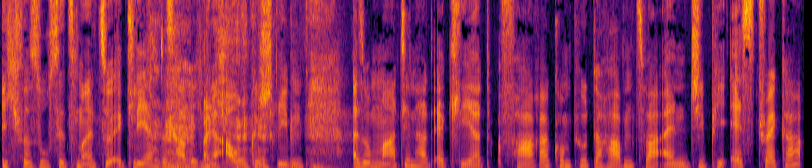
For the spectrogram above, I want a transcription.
Ich versuche es jetzt mal zu erklären, das habe ich mir aufgeschrieben. Also Martin hat erklärt, Fahrercomputer haben zwar einen GPS-Tracker,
